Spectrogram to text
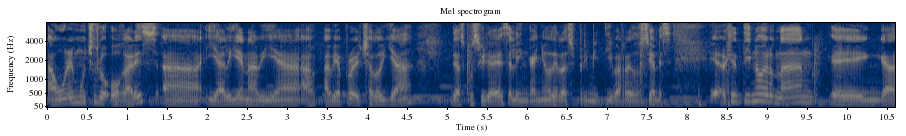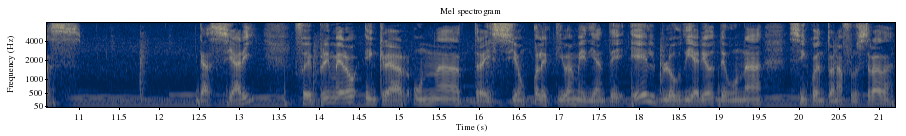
Aún en muchos hogares uh, y alguien había, había aprovechado ya de las posibilidades del engaño de las primitivas redes sociales. El argentino Hernán eh, Gas, fue primero en crear una traición colectiva mediante el blog diario de una cincuentona frustrada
